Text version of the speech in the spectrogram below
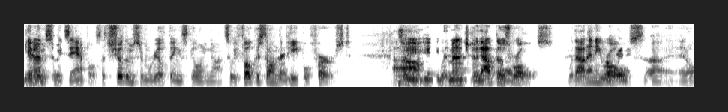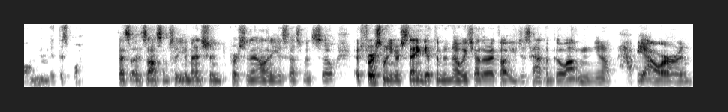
give yeah. them some examples. Let's show them some real things going on. So we focused on the people first. So um, you, you with, mentioned without those uh, roles, without any roles uh, at all mm-hmm. at this point. That's that's awesome. So you mentioned personality assessments. So at first, when you were saying get them to know each other, I thought you just had them go out and you know happy hour and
